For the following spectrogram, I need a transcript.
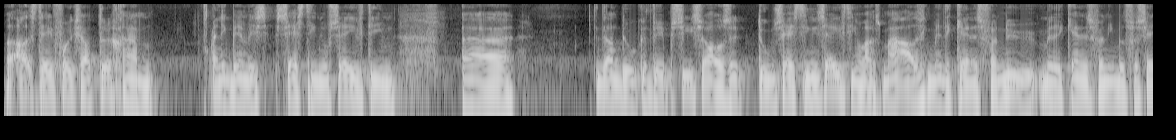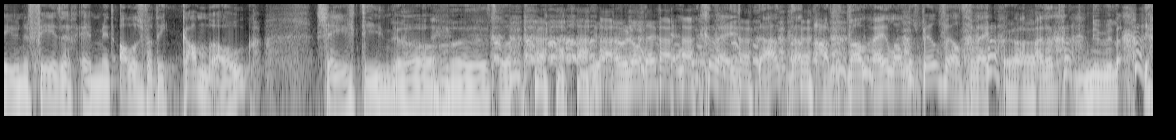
als- stel je voor, ik zou teruggaan en ik ben weer 16 of 17. eh, dan doe ik het weer precies zoals ik toen 16 en 17 was. Maar als ik met de kennis van nu, met de kennis van iemand van 47 en met alles wat ik kan ook. 17, oh, dat is wel Ja, maar dan heb je... leuk geweest. Dat, dat had het wel een heel ander speelveld geweest. Maar dat kan nu... Ja,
